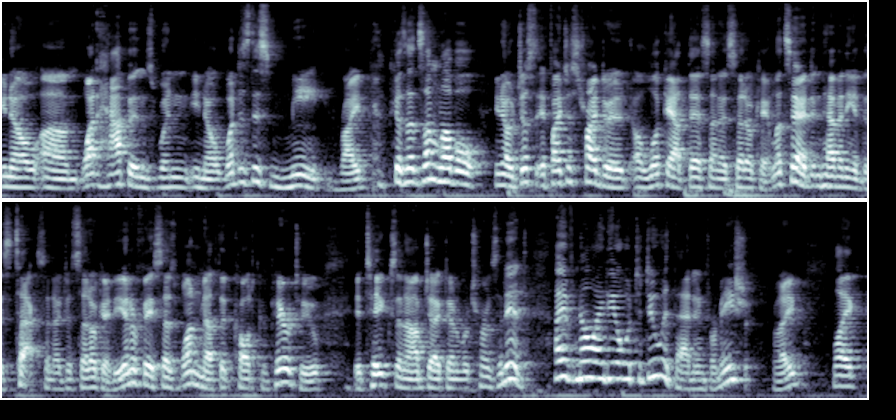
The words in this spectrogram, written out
you know, um, what happens when, you know, what does this mean, right? Because at some level, you know, just if I just tried to uh, look at this and I said, okay, let's say I didn't have any of this text and I just said, okay, the interface has one method called compare to, it takes an object and returns an int. I have no idea what to do with that information, right? Like,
